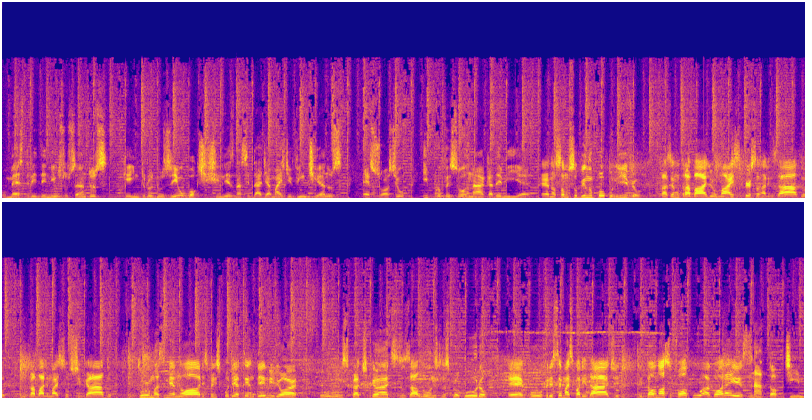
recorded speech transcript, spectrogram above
O mestre Denilson Santos, que introduziu o boxe chinês na cidade há mais de 20 anos, é sócio e professor na academia. É, nós estamos subindo um pouco o nível, trazendo um trabalho mais personalizado, um trabalho mais sofisticado, turmas menores para a gente poder atender melhor os praticantes, os alunos que nos procuram, é, oferecer mais qualidade. Então, o nosso foco agora é esse. Na Top Team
